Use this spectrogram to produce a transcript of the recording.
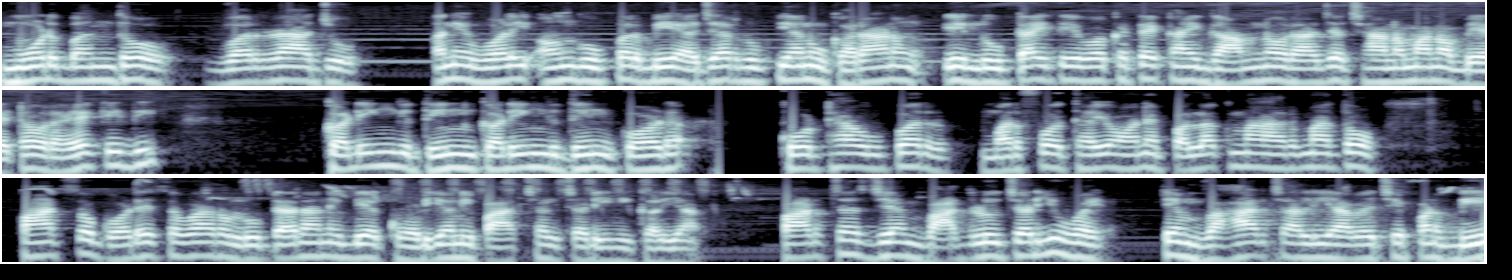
મોડબંધો, વરરાજો અને વળી અંગ ઉપર બે હજાર રૂપિયાનું ઘરાણું. એ લૂંટાય તે વખતે કાંઈ ગામનો રાજા છાનોમાનો બેઠો રહે કીધી કડિંગ ધીન કડિંગ ધીન, કોઢ કોઠા ઉપર મરફો થયો અને પલકમાં હારમાં તો પાંચસો ઘોડે સવારો લૂંટારાની બે ઘોડીઓની પાછળ ચડી નીકળ્યા. પાળચસ જેમ વાદળું ચડ્યું હોય, તેમ વહાર ચાલી આવે છે, પણ બે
